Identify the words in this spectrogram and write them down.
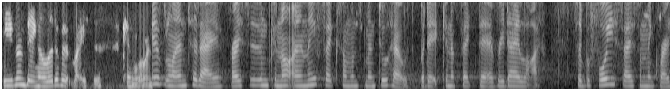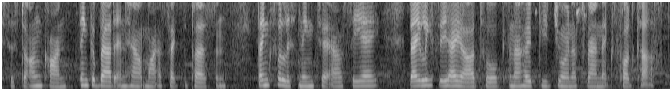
even being a little bit racist can ruin We have learned today racism can not only affect someone's mental health, but it can affect their everyday life. So before you say something racist or unkind, think about it and how it might affect the person. Thanks for listening to our CA Daily CAR talk, and I hope you join us for our next podcast.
